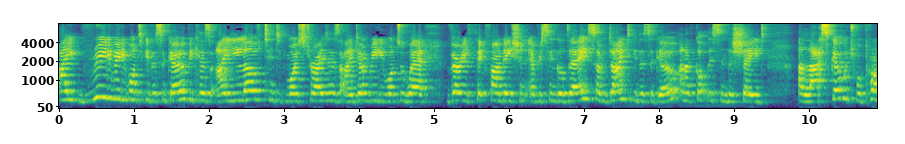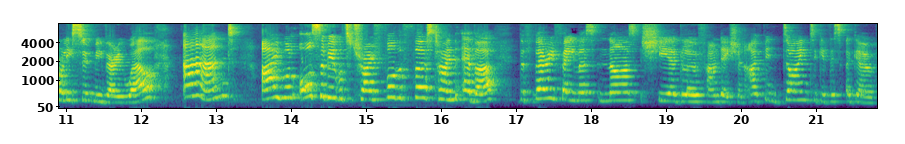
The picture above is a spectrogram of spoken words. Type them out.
I really, really want to give this a go because I love tinted moisturizers. I don't really want to wear very thick foundation every single day, so I'm dying to give this a go. And I've got this in the shade Alaska, which will probably suit me very well. And I will also be able to try for the first time ever the very famous NARS Sheer Glow Foundation. I've been dying to give this a go.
